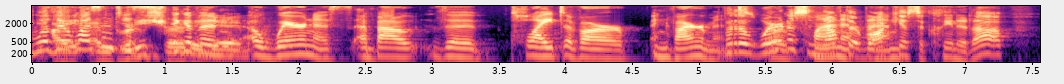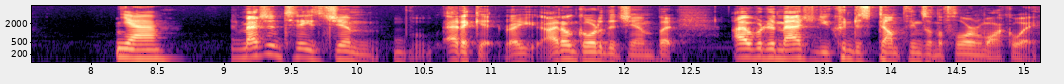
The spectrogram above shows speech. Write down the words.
Well, there I- wasn't pretty as sure big of an did. awareness about the plight of our environment. But awareness enough that Rocky then. has to clean it up. Yeah. imagine today's gym etiquette, right? I don't go to the gym, but I would imagine you couldn't just dump things on the floor and walk away.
